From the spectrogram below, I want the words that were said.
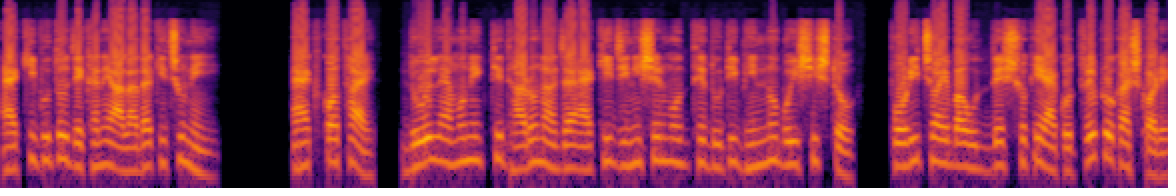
একীভূত যেখানে আলাদা কিছু নেই। এক কথায়, ডুয়েল এমন একটি ধারণা যা একই জিনিসের মধ্যে দুটি ভিন্ন বৈশিষ্ট্য, পরিচয় বা উদ্দেশ্যকে একত্রে প্রকাশ করে।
